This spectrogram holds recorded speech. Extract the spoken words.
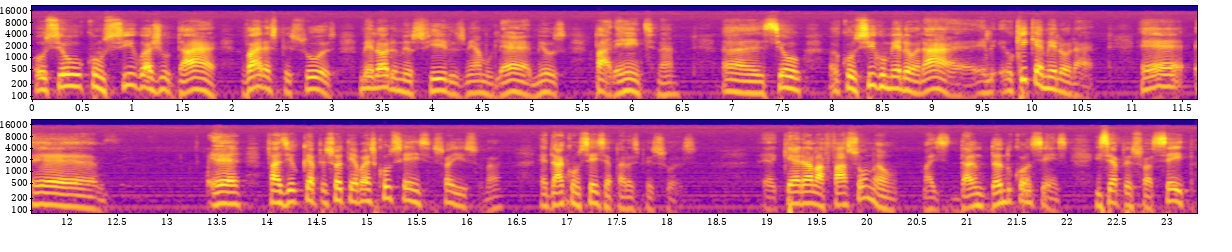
ou se eu consigo ajudar várias pessoas, melhoro meus filhos, minha mulher, meus parentes, né? uh, se eu, consigo melhorar. Ele, o que, que é melhorar? É, é, é, fazer com que a pessoa tenha mais consciência, só isso. Né? É dar consciência para as pessoas. É, quer ela faça ou não, mas dando, consciência. E se a pessoa aceita,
